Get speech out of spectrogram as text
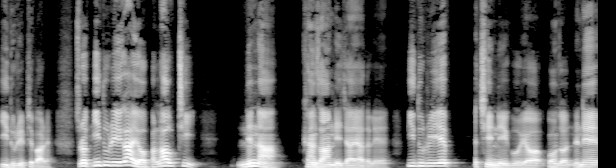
ပြည်သူတွေဖြစ်ပါတယ် ဆိုတော့ပြည်သူတွေကရောဘလောက်ထိနစ်နာခံစားနေကြရတယ်လဲပြည်သူတွေရဲ့အခြေအနေကိုရောအကောင်ဆိုနည်းနည်း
